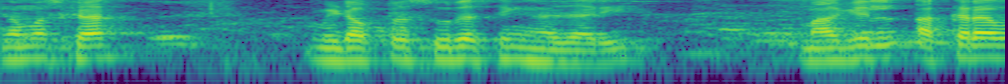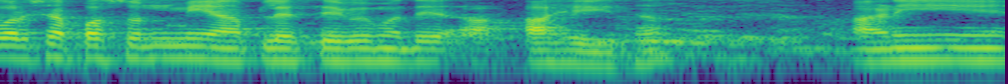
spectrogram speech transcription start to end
नमस्कार. मी डॉक्टर सूरजसिंग हजारी. मागील अकरा वर्षापासून मी आपल्या सेवेमध्ये आहे इथं. आणि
